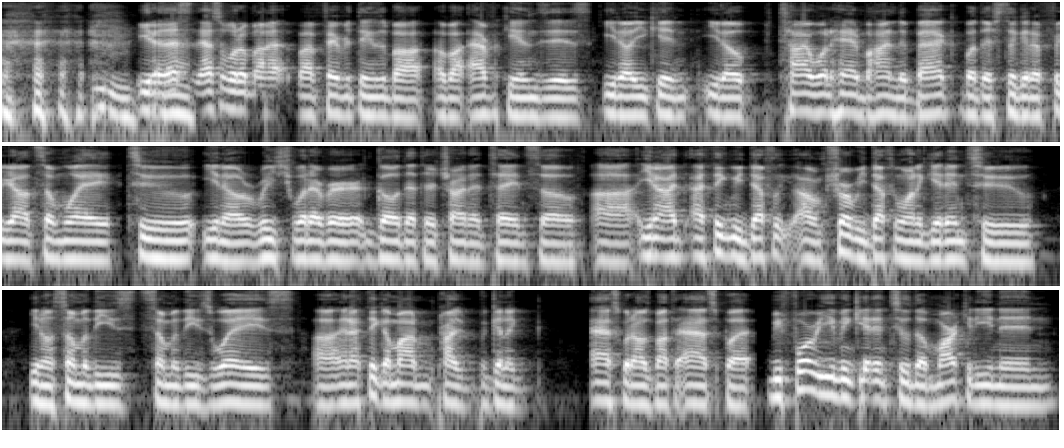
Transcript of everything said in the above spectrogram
Hmm. you know, that's that's one of my, my favorite things about about Africans is you know you can you know tie one hand behind the back, but they're still gonna figure out some way to you know reach whatever goal that they're trying to attain. So uh, you know, I, I think we definitely, I'm sure we definitely want to get into you know some of these some of these ways, uh, and I think I'm probably gonna ask what I was about to ask, but before we even get into the marketing and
